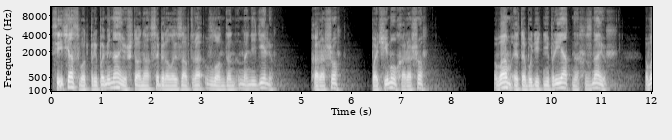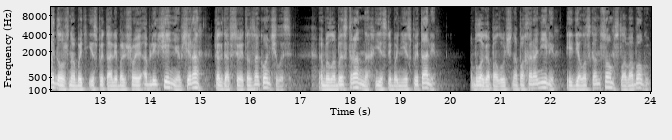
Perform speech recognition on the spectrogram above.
Сейчас вот припоминаю, что она собиралась завтра в Лондон на неделю. Хорошо. Почему хорошо? Вам это будет неприятно, знаю. Вы, должно быть, испытали большое облегчение вчера, когда все это закончилось. Было бы странно, если бы не испытали. Благополучно похоронили, и дело с концом, слава богу.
